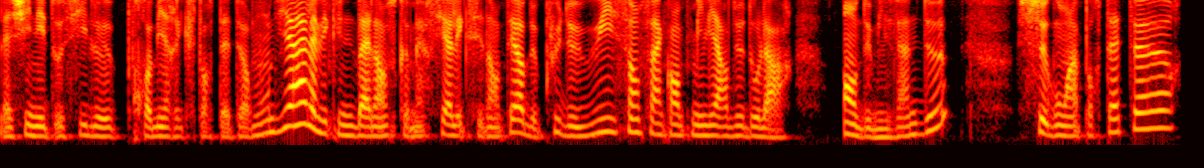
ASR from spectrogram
La Chine est aussi le premier exportateur mondial avec une balance commerciale excédentaire de plus de 850 milliards de dollars en 2022. Second importateur,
